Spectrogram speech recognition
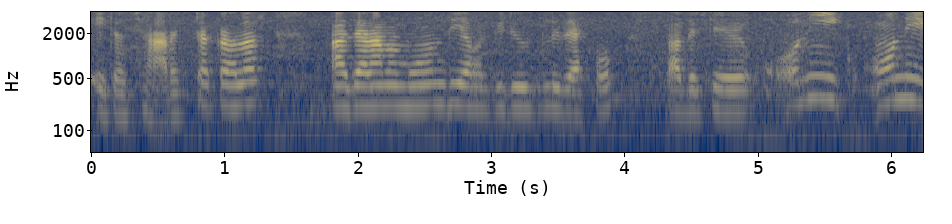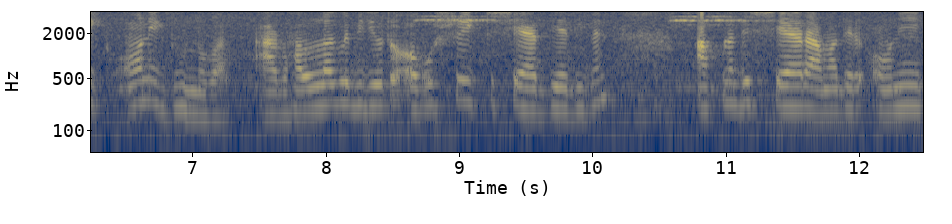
এটা হচ্ছে আরেকটা কালার আর যারা আমার মন দিয়ে আমার ভিডিওগুলি দেখো, তাদেরকে অনেক অনেক অনেক ধন্যবাদ। আর ভালো লাগলে ভিডিওটা অবশ্যই একটু শেয়ার দিয়ে দিবেন। আপনাদের শেয়ার আমাদের অনেক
